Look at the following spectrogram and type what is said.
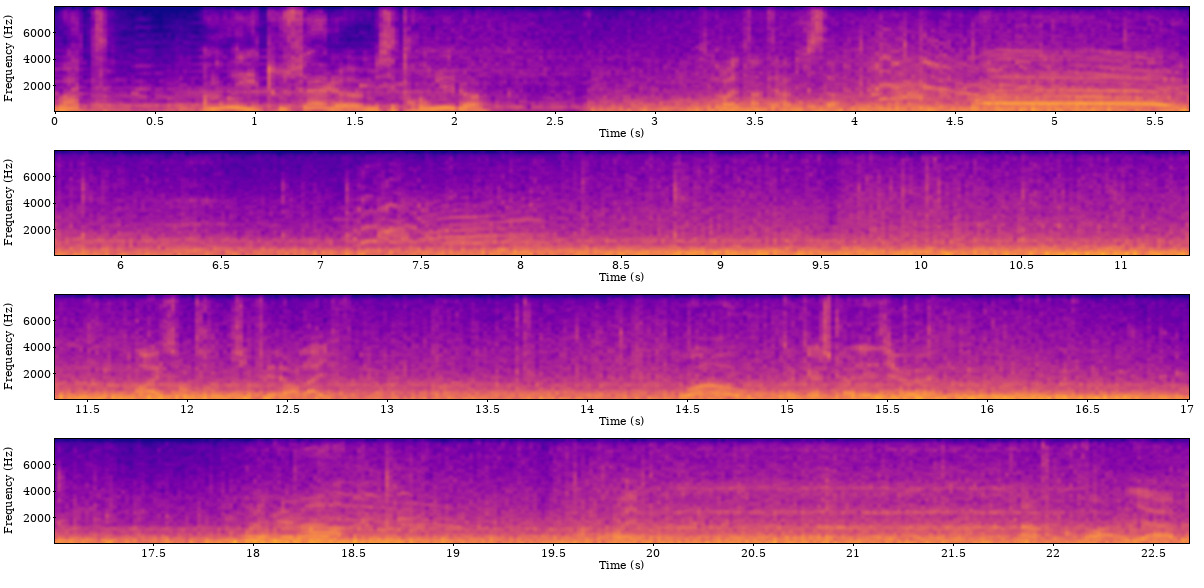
What? Oh non, il est tout seul Mais c'est trop nul ça devrait être interdit ça. Ouais Oh ils sont en train de kiffer leur life. Wow Te cache pas les yeux On lève les mains Incroyable. Incroyable.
